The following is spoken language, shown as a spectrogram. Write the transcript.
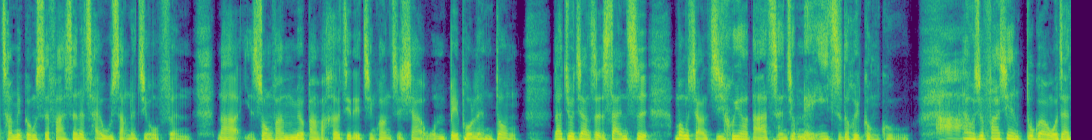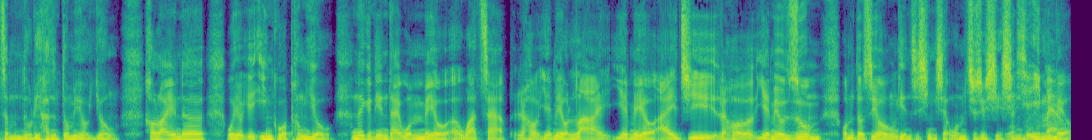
唱片公司发生了财务上的纠纷，那双方没有办法和解的情况之下，我们被迫冷冻。那就这样子三次梦想几乎要达成，就每一次都会摃龟啊。那我就发现，不管我再怎么努力，好像都没有用。后来呢，我有一个英国朋友，那个年代我们没有呃 WhatsApp，然后也没有 Line，也没有 IG，然后也没有 Zoom，我们都是用电子信箱，我们就去写信写 email。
